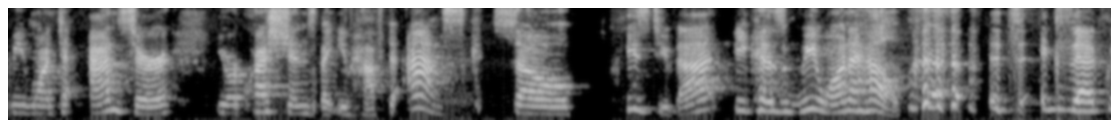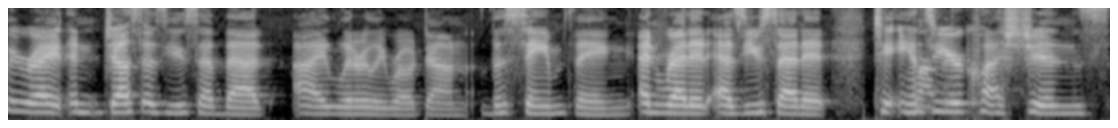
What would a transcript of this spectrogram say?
We want to answer your questions but you have to ask. So please do that because we want to help It's exactly right. And just as you said that, I literally wrote down the same thing and read it as you said it to answer Love your questions.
